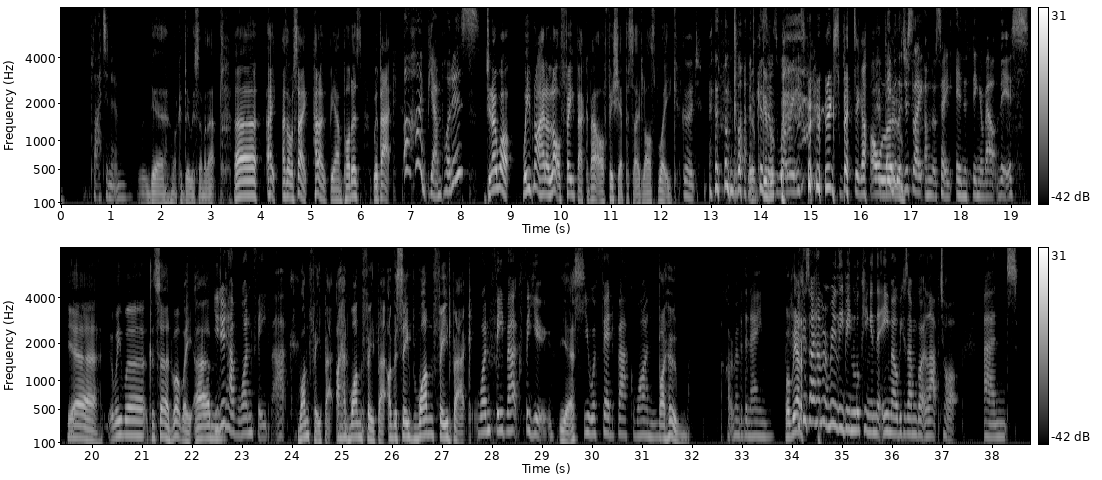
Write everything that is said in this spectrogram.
Platinum. Yeah, I could do with some of that. Uh, hey, as I was saying, hello, Beyond Podders. We're back. Oh, hi, Bian Potters. Do you know what? We've not had a lot of feedback about our fish episode last week. Good. I'm glad because Given- I was worried. we were expecting a whole load People are of. just like, I'm not saying anything about this. Yeah, we were concerned, weren't we? Um, You did have one feedback. one feedback. I had one feedback. I received one feedback. One feedback for you. Yes. You were fed back one. By whom? I can't remember the name. Well, we had Because I haven't really been looking in the email because I haven't got a laptop and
